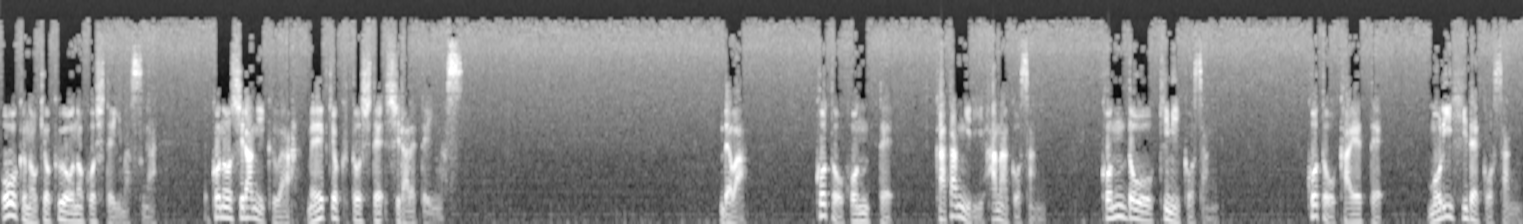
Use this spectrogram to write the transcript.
多くの曲を残していますがこの白菊は名曲として知られています。では古都本手片桐花子さん。近藤紀美子さん。古都変えて森秀子さん。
